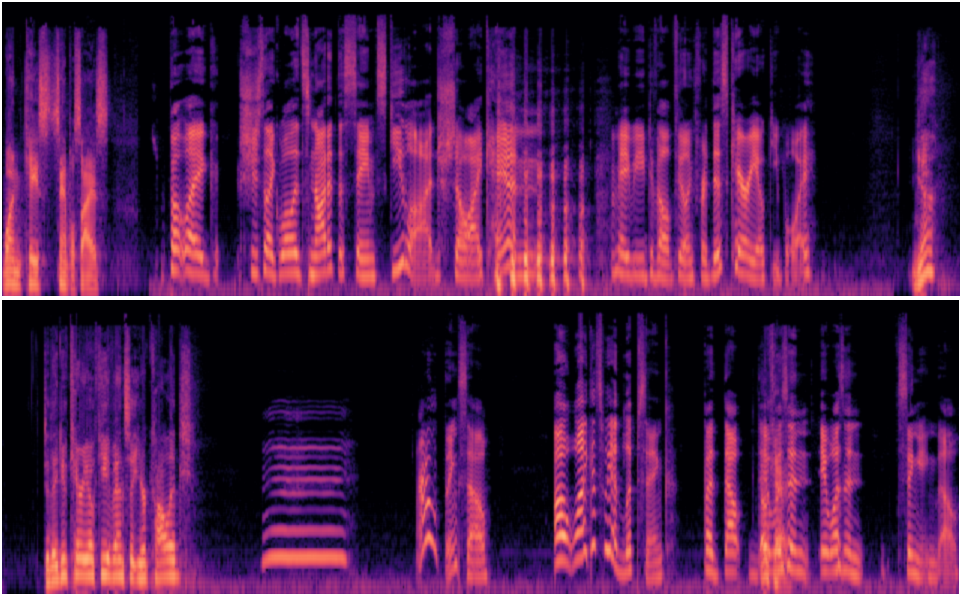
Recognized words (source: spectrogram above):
one case sample size. But like she's like, well, it's not at the same ski lodge, so I can maybe develop feelings for this karaoke boy. Yeah. Do they do karaoke events at your college? Mm, I don't think so. Oh well, I guess we had lip sync, but that it Okay. wasn't. It wasn't singing though.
